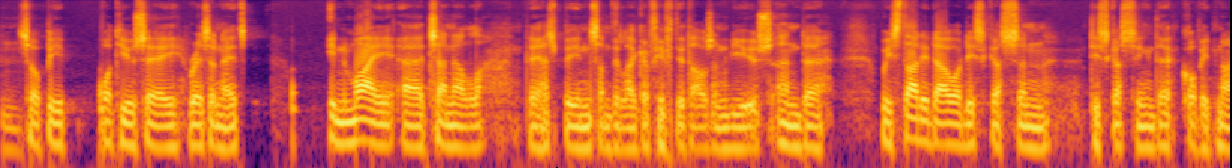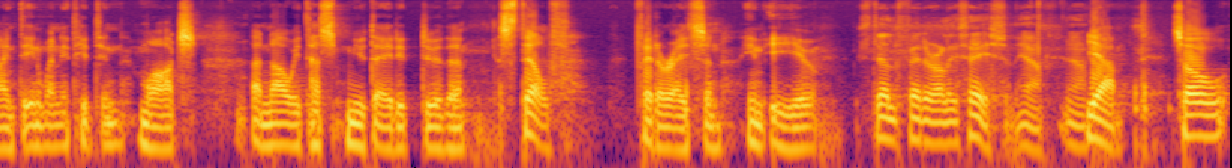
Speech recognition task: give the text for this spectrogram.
Mm. So what you say resonates. In my channel, there has been something like a 50,000 views, and we started our discussion discussing the COVID 19 when it hit in March, and now it has mutated to the stealth federation in EU. Stealth federalization, yeah, yeah. Yeah. So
